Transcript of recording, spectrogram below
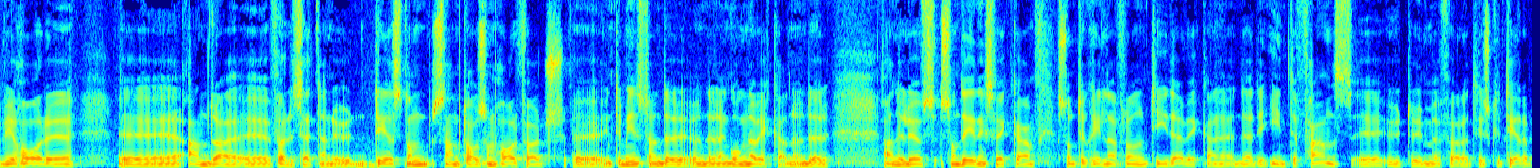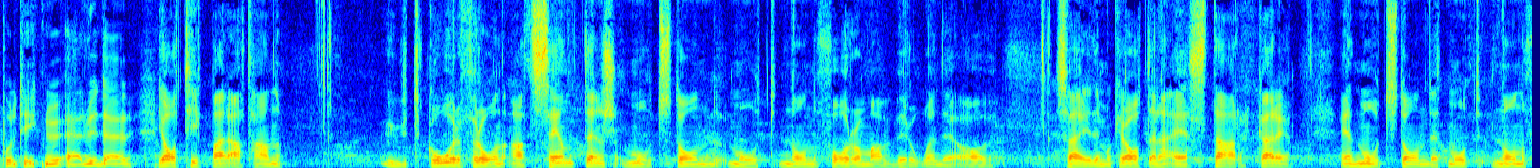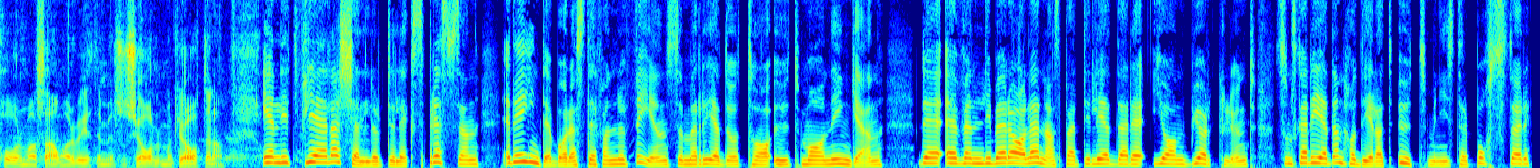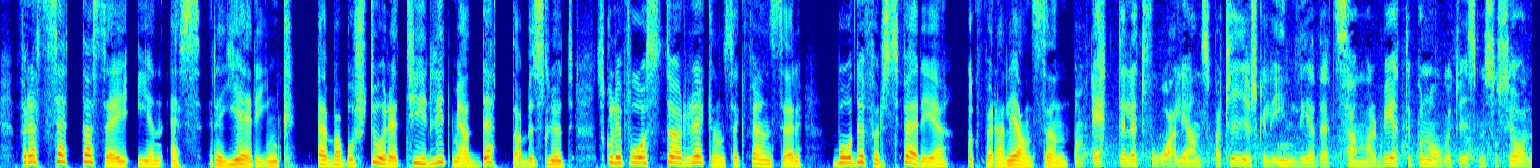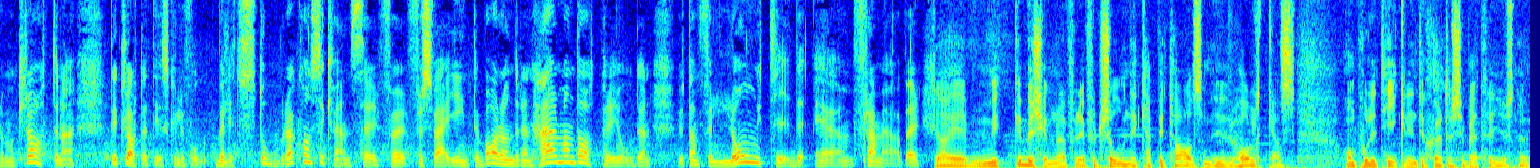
Vi har eh, eh, andra eh, förutsättningar nu. Dels de samtal som har förts, eh, inte minst under, under den gångna veckan, under Annie Lööfs sonderingsvecka, som till skillnad från tidigare veckan när det inte fanns eh, utrymme för att diskutera politik. Nu är vi där. Jag tippar att han utgår från att Centerns motstånd mot någon form av beroende av Sverigedemokraterna är starkare än motståndet mot någon form av samarbete med Socialdemokraterna. Enligt flera källor till Expressen är det inte bara Stefan Löfven som är redo att ta utmaningen. Det är även Liberalernas partiledare Jan Björklund som ska redan ha delat ut ministerposter för att sätta sig i en S-regering. Ebba Busch är tydligt med att detta beslut skulle få större konsekvenser både för Sverige och för alliansen. Om ett eller två allianspartier skulle inleda ett samarbete på något vis med Socialdemokraterna, det är klart att det skulle få väldigt stora konsekvenser för, för Sverige, inte bara under den här mandatperioden utan för lång tid eh, framöver. Jag är mycket bekymrad för det förtroendekapital som urholkas om politiken inte sköter sig bättre än just nu.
